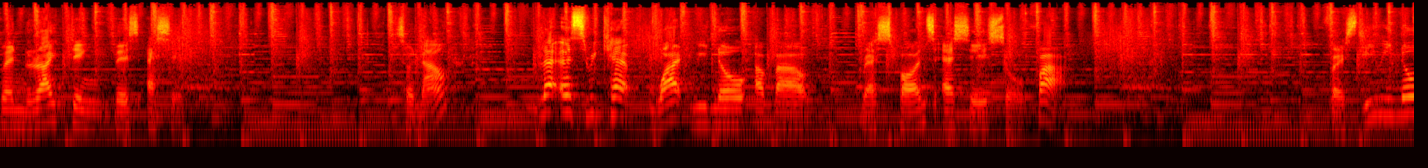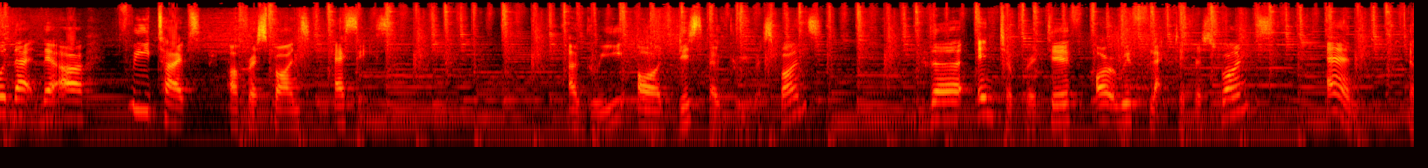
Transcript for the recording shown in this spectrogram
when writing this essay. So now, let us recap what we know about response essays so far. Firstly, we know that there are three types of response essays agree or disagree response, the interpretive or reflective response, and the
